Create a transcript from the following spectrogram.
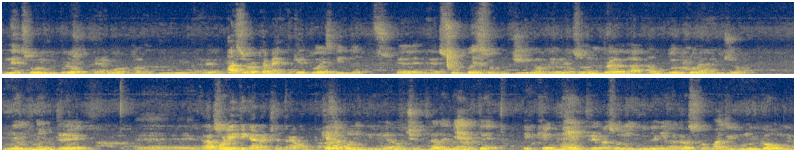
nel suo libro era morto all'attivo militare Assolutamente. che tu hai scritto eh, su questo cugino che nel suo libro ha avuto il coraggio nel mentre eh, La politica non c'entrava un po'. che la politica non c'entrava niente e che mentre Pasolini veniva trasformato in un'icona,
